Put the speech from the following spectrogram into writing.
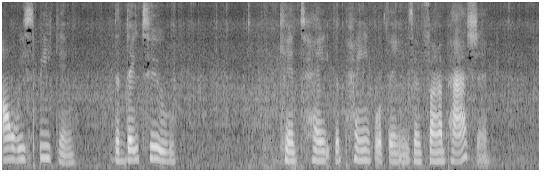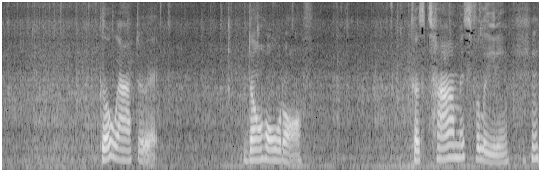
always speaking that they too can take the painful things and find passion. Go after it. Don't hold off. Because time is fleeting.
